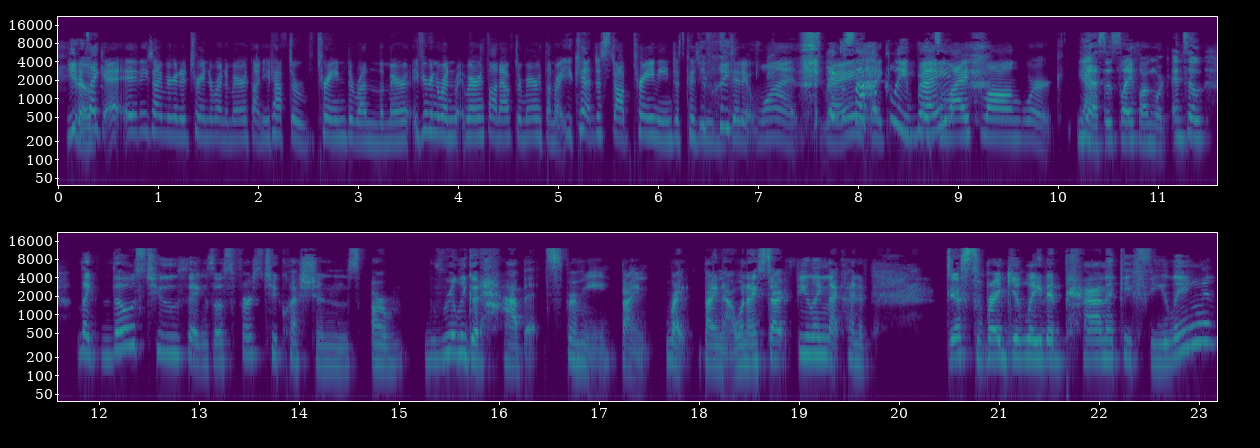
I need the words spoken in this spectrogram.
you know, it's like anytime you're going to train to run a marathon, you'd have to train to run the marathon. If you're going to run marathon after marathon, right? You can't just stop training just because you like, did it once, right? Exactly, like, right? It's lifelong work. Yeah. Yes, it's lifelong work. And so like those two things, those first two questions are really good habits for me by right by now. When I start feeling that kind of dysregulated, panicky feeling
